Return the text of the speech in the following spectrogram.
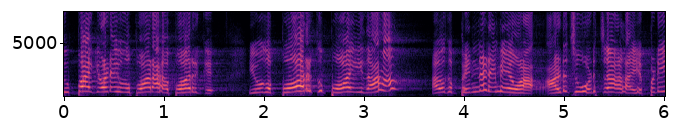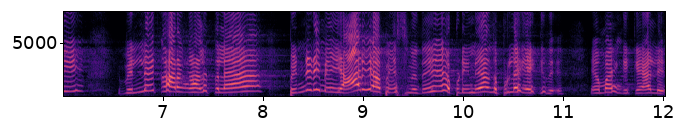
துப்பாக்கியோட இவங்க போறாங்க போருக்கு. இவங்க போருக்கு போய் தான் அவங்க பெண்ணடிமையை அடிச்சு ஒடிச்சாலாம் எப்படி? வெள்ளைக்காரங்காலத்துல பெண்ணடிமை யார் யா பேசுனது? அப்படின்னு அந்த பிள்ளை கேட்குது ஏம்மா இங்க கேளு.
